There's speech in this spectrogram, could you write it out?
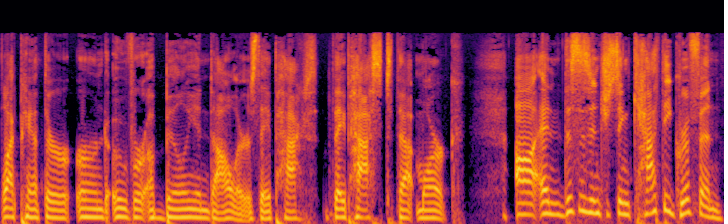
Black Panther earned over a billion dollars. They passed, they passed that mark. Uh, and this is interesting. Kathy Griffin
